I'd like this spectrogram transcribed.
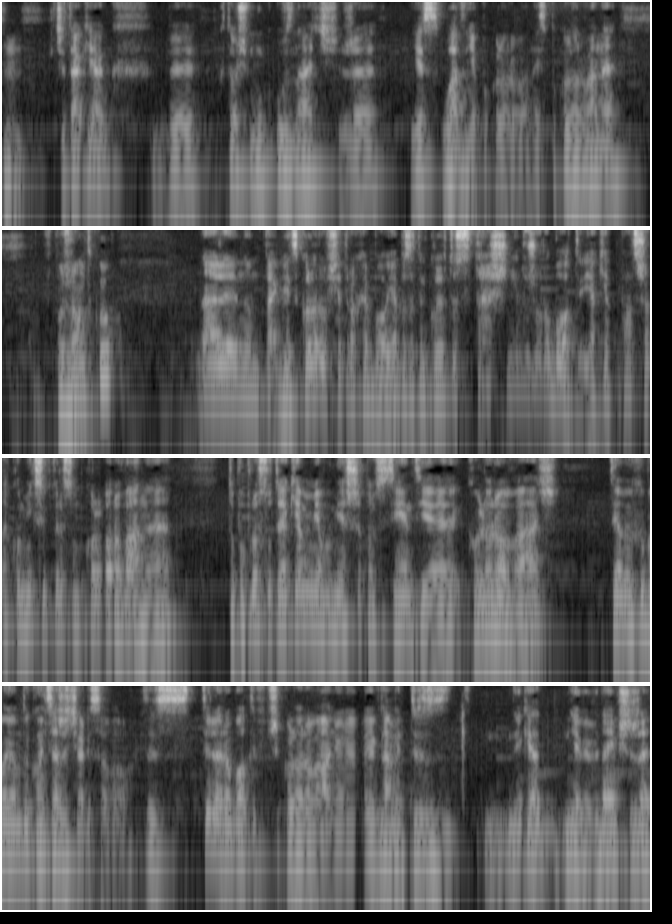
hmm, czy tak, jakby ktoś mógł uznać, że jest ładnie pokolorowane. Jest pokolorowane w porządku, no ale no tak, więc kolorów się trochę boję, poza tym kolor to strasznie dużo roboty. Jak ja patrzę na komiksy, które są kolorowane, to po prostu to jak ja bym miałbym jeszcze tą scjentię kolorować, to ja bym chyba ją do końca życia rysował. To jest tyle roboty w przykolorowaniu. Jak dla mnie to jest, jak ja, nie wiem, wydaje mi się, że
